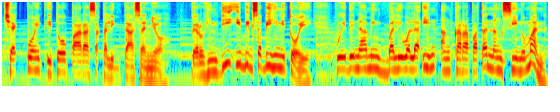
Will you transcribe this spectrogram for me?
checkpoint ito para sa kaligtasan nyo. Pero hindi ibig sabihin nito'y pwede naming baliwalain ang karapatan ng sino man,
